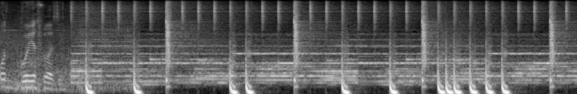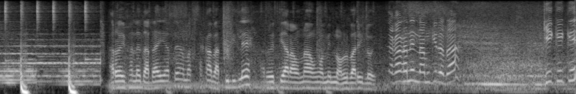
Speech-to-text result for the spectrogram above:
ক'ত গৈ আছোঁ আজি? আৰু এইফালে দাদাই ইয়াতে আমাক চেকা বাতি দিলে আৰু এতিয়া ৰাওনা হওঁ আমি নলবাৰীলৈ। চেকাখানিৰ নাম কি দাদা? কি কি কি?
